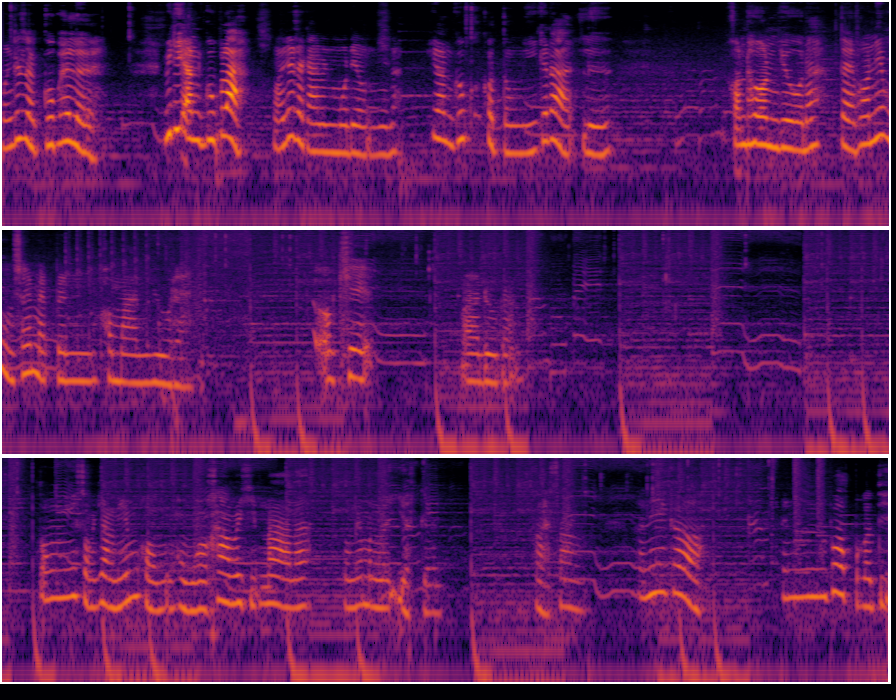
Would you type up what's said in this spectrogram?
มันก็จะกรุ๊ปให้เลย วิธีอันกรุ๊ปล่ะ มันก็จะกลายเป็นโมเดลอย่างนี้นะที่อันกรุ๊ปก็กดตรงนี้ก็ได้หรือ Ctrl U นะ แต่พอนี้ผมใช้แม็กเป็น Command U แทน โอเค มาดูกัน ตรงนี้สองอย่างนี้ผมผมขอข้ามไว้คลิปหน้านะ ตรงนี้มันละเอียดเกินฝ่าสร้าง อันนี้ก็เป็นพวกปกติ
